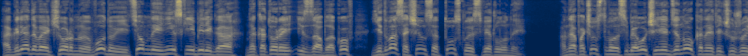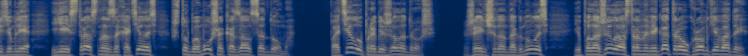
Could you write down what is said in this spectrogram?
оглядывая черную воду и темные низкие берега, на которые из-за облаков едва сочился тусклый свет луны. Она почувствовала себя очень одиноко на этой чужой земле, и ей страстно захотелось, чтобы муж оказался дома. — по телу пробежала дрожь. Женщина нагнулась и положила астронавигатора у кромки воды.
